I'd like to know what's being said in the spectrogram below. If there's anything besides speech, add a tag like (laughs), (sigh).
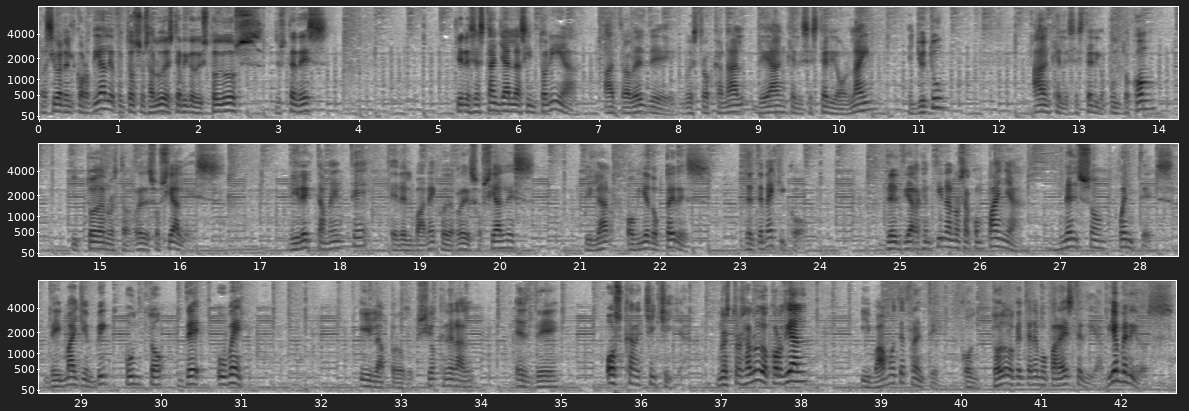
Reciban el cordial y afectuoso saludo de este amigo de estudios de ustedes, quienes están ya en la sintonía a través de nuestro canal de Ángeles Estéreo Online en YouTube, ángelesestereo.com y todas nuestras redes sociales. Directamente en el manejo de redes sociales, Pilar Oviedo Pérez, desde México. Desde Argentina nos acompaña Nelson Fuentes de ImagineBig.dv y la producción general es de Oscar Chinchilla. Nuestro saludo cordial y vamos de frente con todo lo que tenemos para este día. Bienvenidos.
